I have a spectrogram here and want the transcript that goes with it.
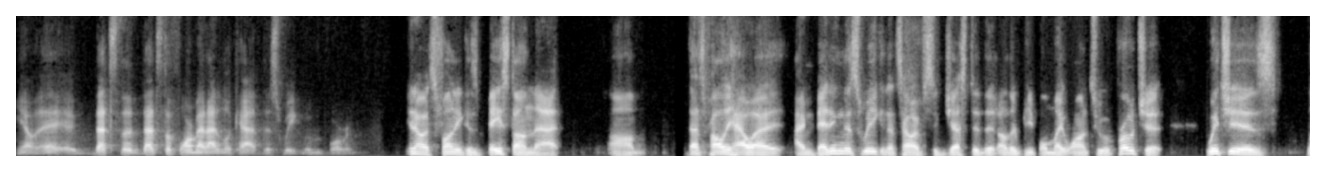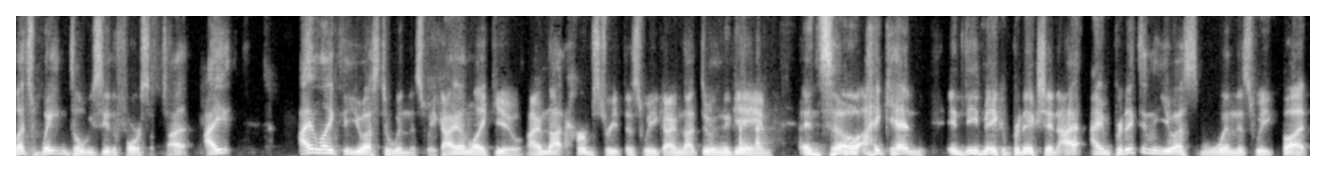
you know, eh, that's the that's the format I look at this week moving forward. You know, it's funny because based on that, um, that's probably how I, I'm betting this week, and that's how I've suggested that other people might want to approach it, which is let's wait until we see the foursomes. I, I I like the US to win this week. I unlike you. I'm not Herbstreit this week. I'm not doing the game. and so I can indeed make a prediction. I, I'm predicting the US will win this week, but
